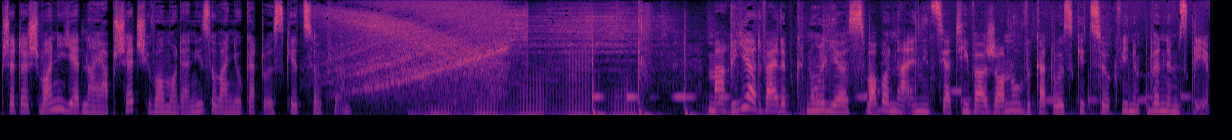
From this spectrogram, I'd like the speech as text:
przetoż oni jednaja przeciwko modernizowaniu katolskiej cyrkwy. Maria Dwajdeb Knul je swobodna inicjatywa żonu w katolskiej cyrkwi w Nimskiej.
